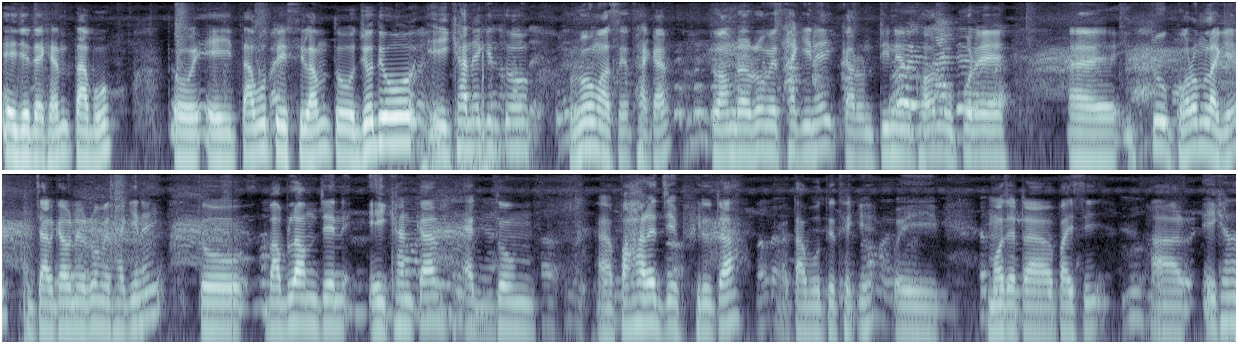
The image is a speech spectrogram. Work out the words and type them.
এই যে দেখেন তাবু তো এই তাবুতে ছিলাম। তো যদিও এইখানে কিন্তু রুম আছে থাকার, তো আমরা রুমে থাকি নাই, কারণ টিনের ঘর উপরে একটু গরম লাগে, যার কারণে রুমে থাকি নাই। তো ভাবলাম যে এইখানকার একদম পাহাড়ের যে ফিলটা, তাবুতে থেকে ওই মজাটা পাইছি। আর এইখানে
